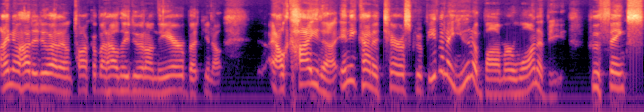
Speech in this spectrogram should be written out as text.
I know how to do it. I don't talk about how they do it on the air, but you know, Al Qaeda, any kind of terrorist group, even a Unabomber wannabe who thinks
